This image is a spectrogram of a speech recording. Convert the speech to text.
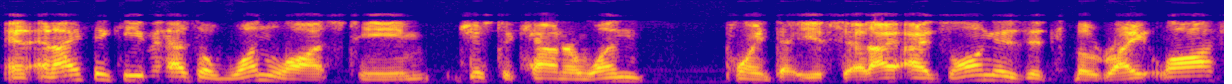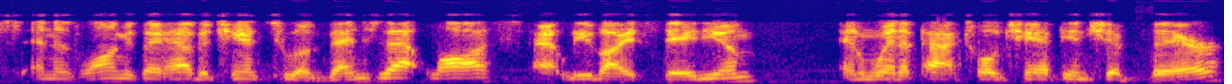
And, and I think even as a one-loss team, just to counter one point that you said, I, as long as it's the right loss and as long as they have a chance to avenge that loss at Levi Stadium and win a Pac-12 championship there,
